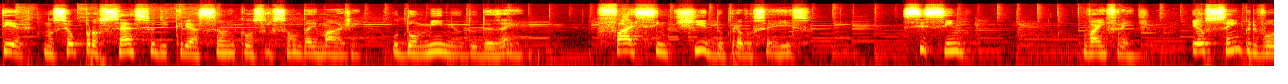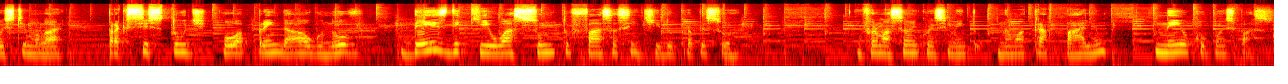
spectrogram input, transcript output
ter no seu processo de criação e construção da imagem o domínio do desenho? Faz sentido para você isso? Se sim, vá em frente. Eu sempre vou estimular para que se estude ou aprenda algo novo, desde que o assunto faça sentido para a pessoa. Informação e conhecimento não atrapalham nem ocupam espaço.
